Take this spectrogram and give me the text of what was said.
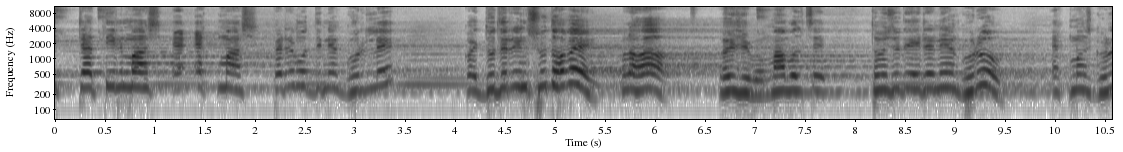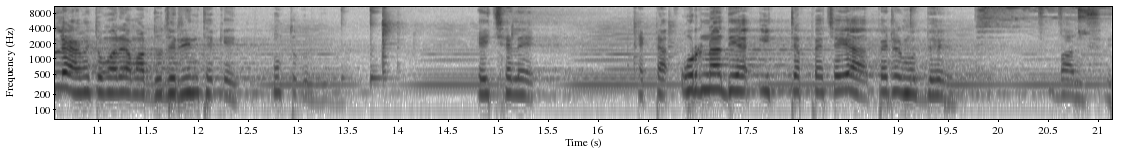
ইটটা তিন মাস এক মাস পেটের মধ্যে নিয়ে ঘুরলে কই দুধের ঋণ সুদ হবে? বলো, হ, হয়ে যাব মা বলছে তুমি যদি এটা নিয়ে ঘুরো, এক মাস ঘুরলে আমি তোমারে আমার দুধের ঋণ থেকে মুক্ত করে দেব। এই ছেলে একটা ওড়না দিয়া ইটটা পেঁচাইয়া পেটের মধ্যে বাঁধছে।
